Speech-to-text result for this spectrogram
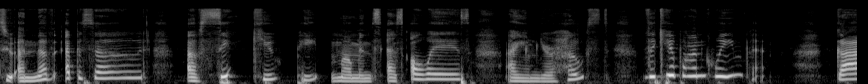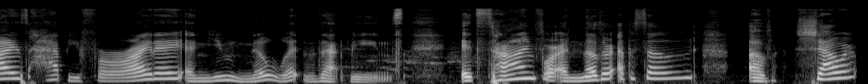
to another episode of CQP Moments. As always, I am your host, the Coupon Queen Pen. Guys, happy Friday, and you know what that means. It's time for another episode of Shower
